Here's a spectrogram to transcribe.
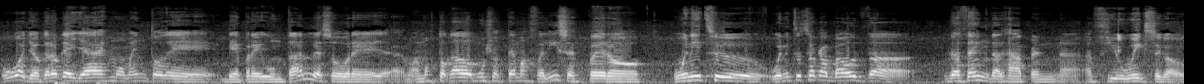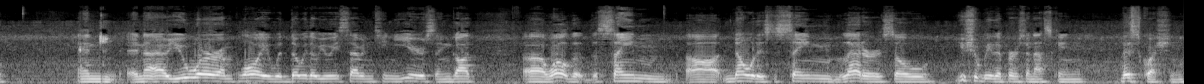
Hugo, yo creo que ya es momento de, de preguntarle sobre hemos tocado muchos temas felices, pero we need to we need to talk about the the thing that happened uh, a few weeks ago. And and you were employed with WWE 17 years and got uh, well the, the same uh, notice, the same letter. So you should be the person asking this question.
